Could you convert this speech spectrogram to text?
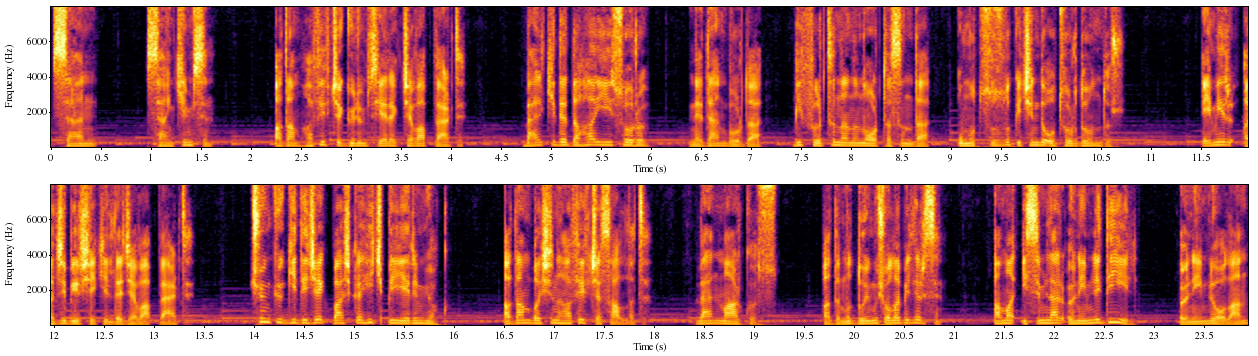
Sen, sen kimsin? Adam hafifçe gülümseyerek cevap verdi. Belki de daha iyi soru. Neden burada, bir fırtınanın ortasında, umutsuzluk içinde oturduğundur? Emir acı bir şekilde cevap verdi. Çünkü gidecek başka hiçbir yerim yok. Adam başını hafifçe salladı. Ben Markus. Adımı duymuş olabilirsin. Ama isimler önemli değil. Önemli olan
